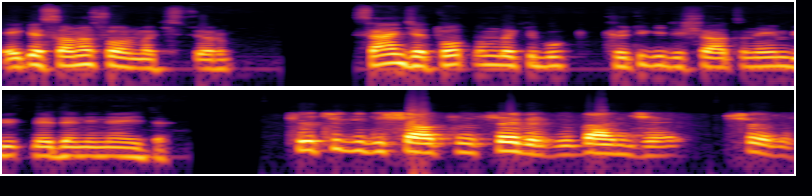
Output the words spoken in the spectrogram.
Ege sana sormak istiyorum. Sence Tottenham'daki bu kötü gidişatın en büyük nedeni neydi? Kötü gidişatın sebebi bence şöyle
